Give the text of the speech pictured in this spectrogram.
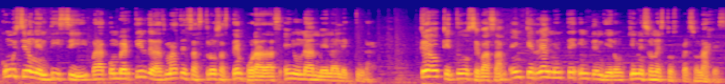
¿cómo hicieron en DC para convertir de las más desastrosas temporadas en una amena lectura? Creo que todo se basa en que realmente entendieron quiénes son estos personajes.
